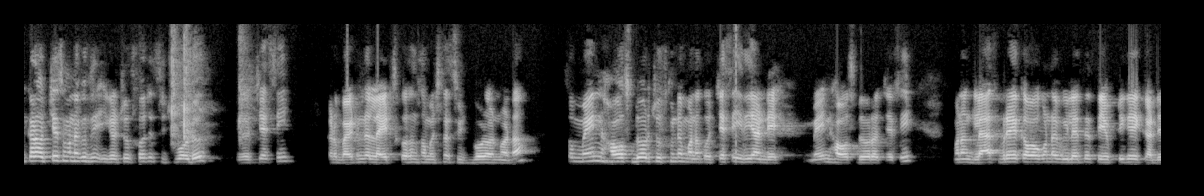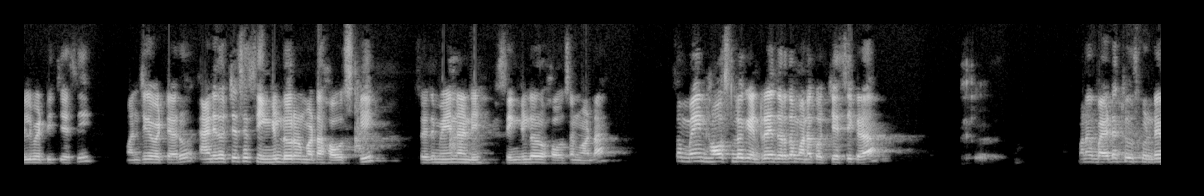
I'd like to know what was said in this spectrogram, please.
ఇక్కడ వచ్చేసి మనకు ఇది- ఇక్కడ చూసుకోవచ్చు స్విచ్ బోర్డు ఇది వచ్చేసి ఇక్కడ బయట ఉండే లైట్స్ కోసం సంబంధించిన స్విచ్ బోర్డ్ అనమాట సో మెయిన్ హౌస్ డోర్ చూసుకుంటే మనకు వచ్చేసి ఇది అండి. మెయిన్ హౌస్ డోర్ వచ్చేసి మనం గ్లాస్ బ్రేక్ అవ్వకుండా వీలైతే సేఫ్టీగా ఈ కడ్డీలు పెట్టించేసి మంచిగా పెట్టారు. అండ్ ఇది వచ్చేసి సింగిల్ డోర్ అనమాట హౌస్కి. సో ఇది మెయిన్ అండి. సింగిల్ డోర్ హౌస్ అన్నమాట. సో మెయిన్ హౌస్లోకి ఎంటర్ అయిన తర్వాత మనకు వచ్చేసి ఇక్కడ మనకు బయట చూసుకుంటే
